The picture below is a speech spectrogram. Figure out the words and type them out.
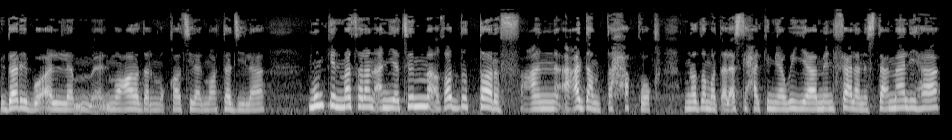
يدربوا المعارضة المقاتلة المعتدلة. ممكن مثلا أن يتم غض الطرف عن عدم تحقق منظمة الأسلحة الكيميائية من فعلا استعمالها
